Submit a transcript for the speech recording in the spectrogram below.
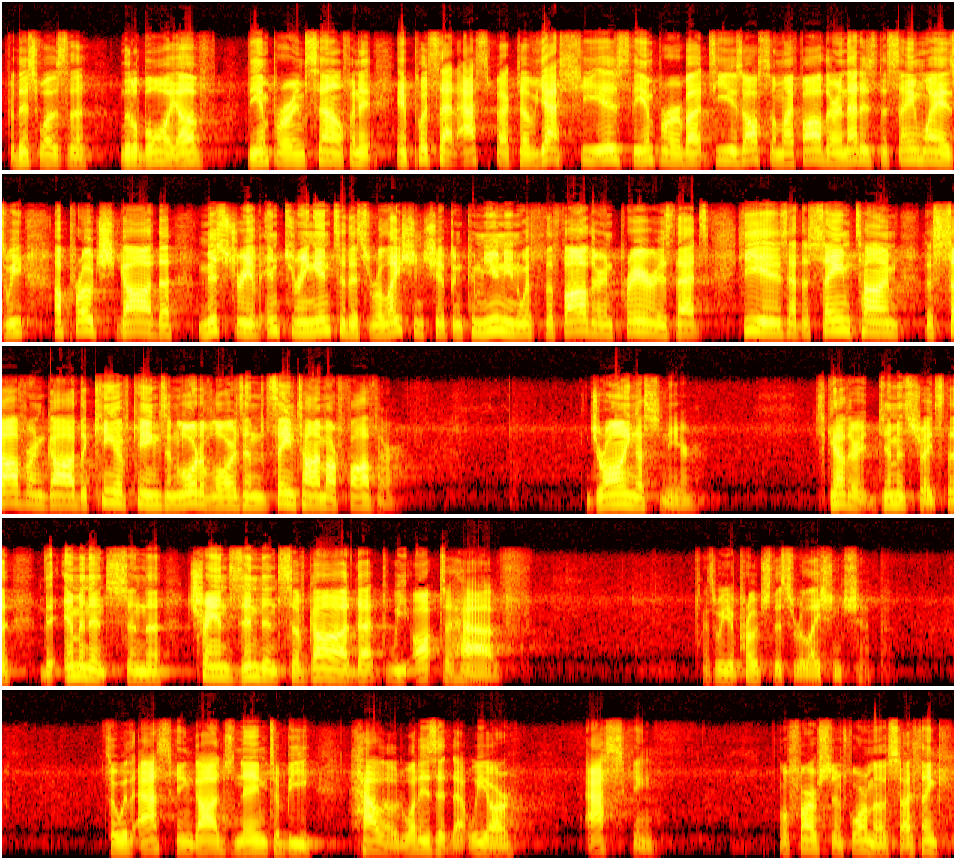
For this was the little boy of the emperor himself. And it, it puts that aspect of, yes, he is the emperor, but he is also my father. And that is the same way as we approach God, the mystery of entering into this relationship and communion with the Father in prayer is that he is at the same time the sovereign God, the King of kings and Lord of lords, and at the same time our Father, drawing us near. Together, it demonstrates the, the immanence and the transcendence of God that we ought to have as we approach this relationship. So, with asking God's name to be hallowed, what is it that we are asking? Well, first and foremost, I think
